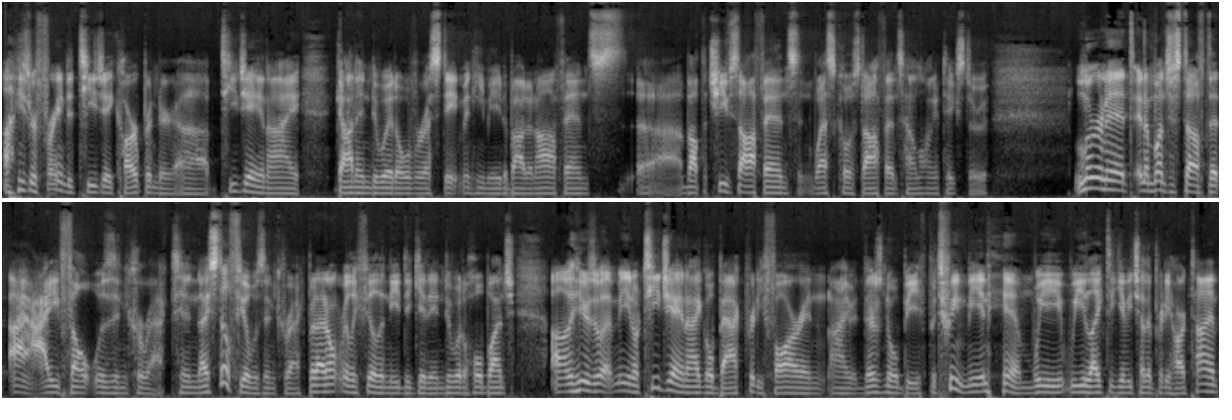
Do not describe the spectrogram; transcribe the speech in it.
Uh, he's referring to TJ Carpenter. Uh, TJ and I got into it over a statement he made about an offense, uh, about the Chiefs' offense and West Coast offense, how long it takes to learn it and a bunch of stuff that I, I, felt was incorrect and I still feel was incorrect, but I don't really feel the need to get into it a whole bunch. Uh, here's what you know, TJ and I go back pretty far, and I there's no beef between me and him. We we like to give each other pretty hard time,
